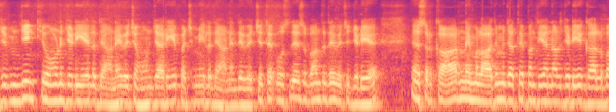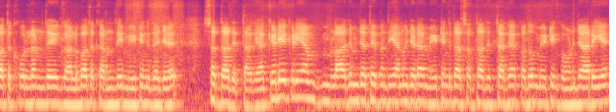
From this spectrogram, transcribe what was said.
ਜਿਮਨੀ ਚੋਣ ਜਿਹੜੀ ਹੈ ਲੁਧਿਆਣੇ ਵਿੱਚ ਹੋਣ ਜਾ ਰਹੀ ਹੈ, ਪੱਛਮੀ ਲੁਧਿਆਣੇ ਦੇ ਵਿੱਚ ਅਤੇ ਉਸ ਦੇ ਸੰਬੰਧ ਦੇ ਵਿੱਚ ਜਿਹੜੇ ਹੈ ਸਰਕਾਰ ਨੇ ਮੁਲਾਜ਼ਮ ਜਥੇਬੰਦੀਆਂ ਨਾਲ ਜਿਹੜੀ ਇਹ ਗੱਲਬਾਤ ਖੋਲ੍ਹਣ ਦੇ, ਗੱਲਬਾਤ ਕਰਨ ਦੀ ਮੀਟਿੰਗ ਦੇ ਜਿਹੜੇ ਸੱਦਾ ਦਿੱਤਾ ਗਿਆ। ਕਿਹੜੀਆਂ ਕਿਹੜੀਆਂ ਮੁਲਾਜ਼ਮ ਜਥੇਬੰਦੀਆਂ ਨੂੰ ਜਿਹੜਾ ਮੀਟਿੰਗ ਦਾ ਸੱਦਾ ਦਿੱਤਾ ਗਿਆ, ਕਦੋਂ ਮੀਟਿੰਗ ਹੋਣ ਜਾ ਰਹੀ ਹੈ,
